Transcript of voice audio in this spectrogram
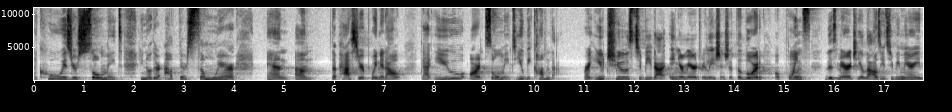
Like, who is your soulmate? You know, they're out there somewhere. And um, the pastor pointed out that you aren't soulmates, you become that, right? You choose to be that in your marriage relationship. The Lord appoints this marriage, He allows you to be married,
